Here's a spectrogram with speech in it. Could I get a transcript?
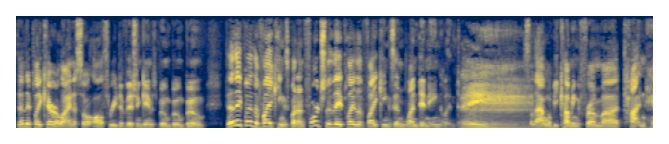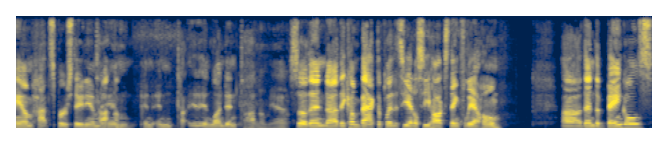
then they play Carolina, so all three division games, boom, boom, boom. Then they play the Vikings, but unfortunately they play the Vikings in London, England. Hey, So that will be coming from uh, Tottenham Hotspur Stadium in, Tottenham. in in in in London. Tottenham, yeah. So then uh, they come back to play the Seattle Seahawks, thankfully at home. Uh, then the Bengals,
